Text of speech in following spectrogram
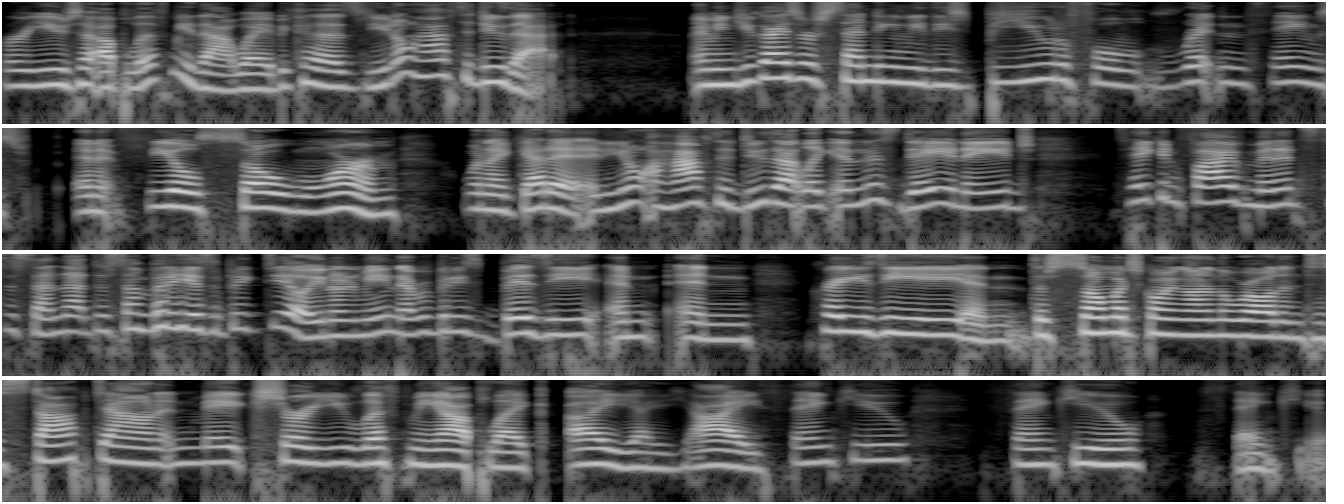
for you to uplift me that way because you don't have to do that. I mean, you guys are sending me these beautiful written things and it feels so warm when I get it. And you don't have to do that. Like in this day and age, taking five minutes to send that to somebody is a big deal. You know what I mean? Everybody's busy and and crazy and there's so much going on in the world. And to stop down and make sure you lift me up, like, ay, ay, ay, thank you, thank you, thank you.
